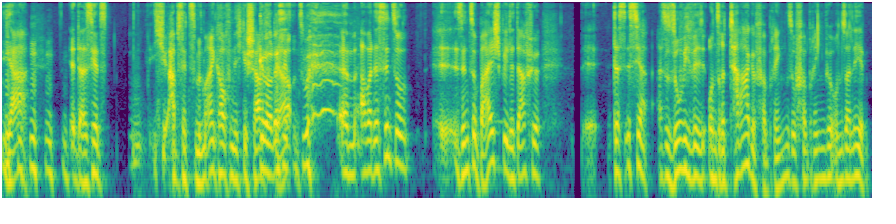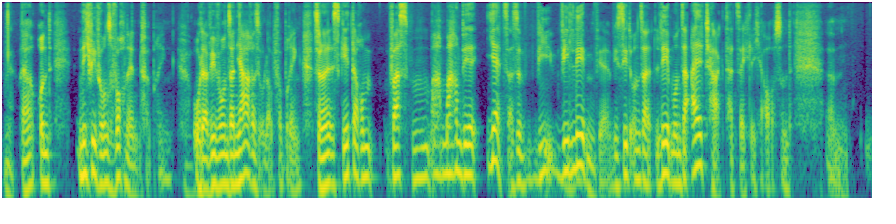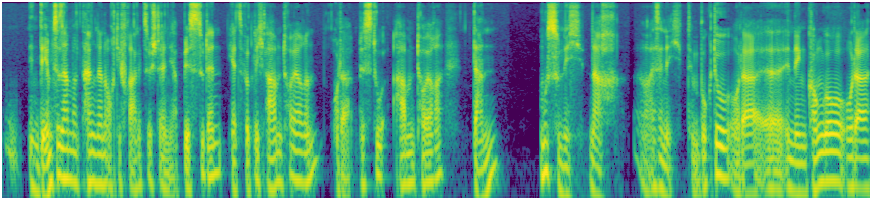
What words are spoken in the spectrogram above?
ja, das ist jetzt, ich habe es jetzt mit dem Einkaufen nicht geschafft. Genau, das ja, ist und, ähm, aber das sind so, äh, sind so Beispiele dafür, äh, das ist ja, also so wie wir unsere Tage verbringen, so verbringen wir unser Leben. Ja. ja. und nicht wie wir unsere Wochenenden verbringen oder wie wir unseren Jahresurlaub verbringen, sondern es geht darum, was machen wir jetzt? Also wie, wie leben wir? Wie sieht unser Leben, unser Alltag tatsächlich aus? Und ähm, in dem Zusammenhang dann auch die Frage zu stellen, ja, bist du denn jetzt wirklich Abenteurerin oder bist du Abenteurer? Dann musst du nicht nach weiß ich nicht, Timbuktu oder äh, in den Kongo oder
